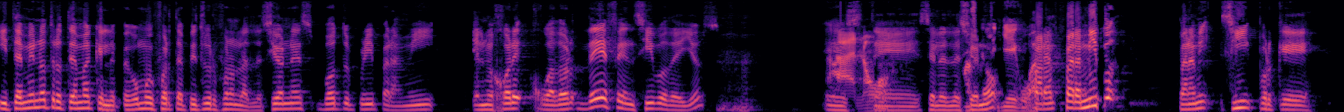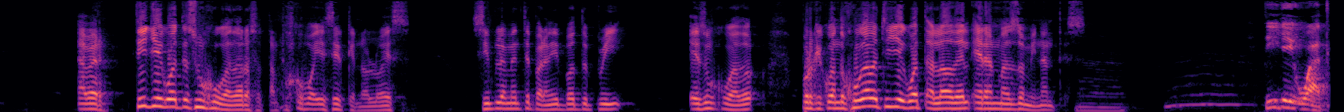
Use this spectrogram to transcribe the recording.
Y también otro tema que le pegó muy fuerte a Pittsburgh fueron las lesiones. Bot Dupree, para mí, el mejor jugador defensivo de ellos. Ah, este, se les lesionó. Para, para, mí, para mí, sí, porque, a ver, TJ Watt es un jugador, o sea, tampoco voy a decir que no lo es. Simplemente para mí, Bot Dupree es un jugador, porque cuando jugaba TJ Watt al lado de él eran más dominantes. TJ Watt,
